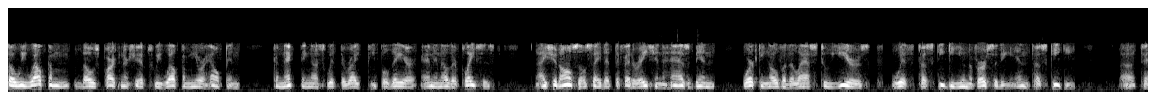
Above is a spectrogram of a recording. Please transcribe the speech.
so we welcome those partnerships. We welcome your help in connecting us with the right people there and in other places. I should also say that the Federation has been working over the last two years with Tuskegee University in Tuskegee uh, to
